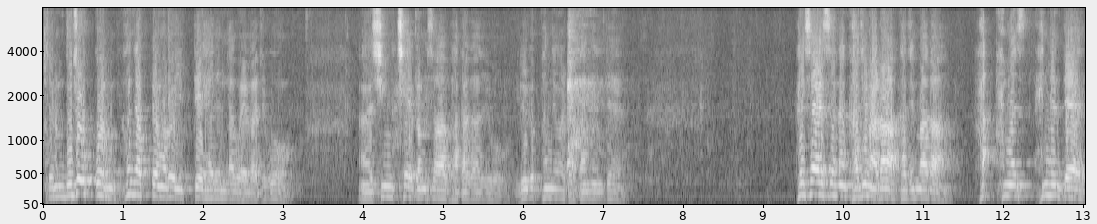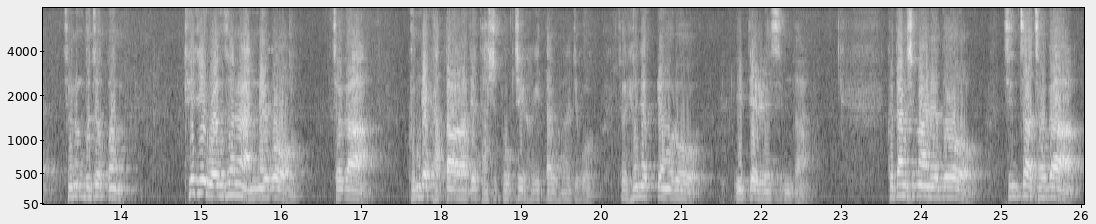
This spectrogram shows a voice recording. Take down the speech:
저는 무조건 헌혈병으로 입대해야 된다고 해가지고 어, 신체 검사 받아가지고 1급 판정을 받았는데 회사에서는 가지 마라 가지 마라 하, 하면 했는데 저는 무조건 퇴직 원서는 안 내고 제가 군대 갔다 와가지고 다시 복직하겠다고 해가지고 저 현역병으로 입대를 했습니다. 그 당시만 해도 진짜 제가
